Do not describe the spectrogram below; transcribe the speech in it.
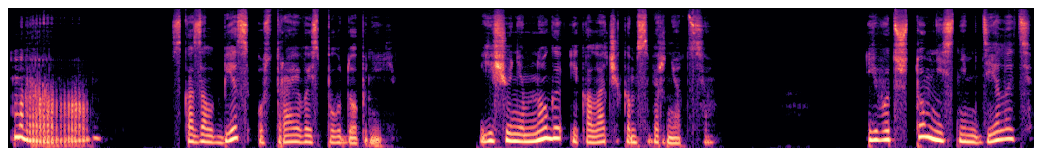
«Мрррр», — сказал бес, устраиваясь поудобней. Еще немного и калачиком свернется. «И вот что мне с ним делать?»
